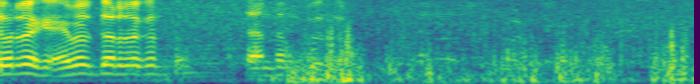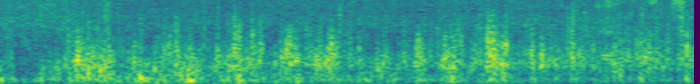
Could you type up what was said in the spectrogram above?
ধরে রাখেন, এবার ধরে রাখেন তো। টান টান করে ধরুন। আচ্ছা।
